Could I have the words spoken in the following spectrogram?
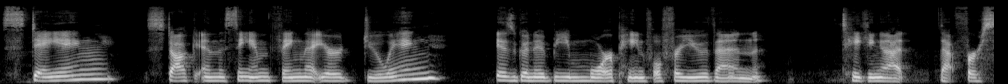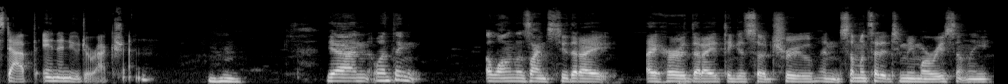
staying stuck in the same thing that you're doing is going to be more painful for you than taking that that first step in a new direction. Mm-hmm. Yeah, and one thing along those lines too that I I heard that I think is so true, and someone said it to me more recently,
